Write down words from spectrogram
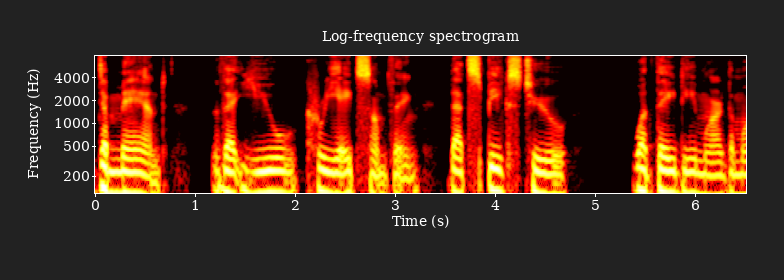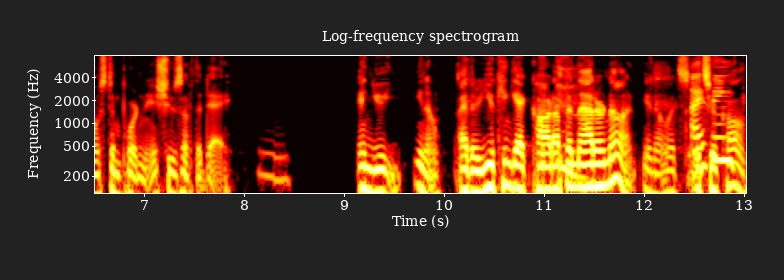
demand that you create something that speaks to what they deem are the most important issues of the day. Mm. And you, you know, either you can get caught up in that or not. You know, it's I it's your think- call.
